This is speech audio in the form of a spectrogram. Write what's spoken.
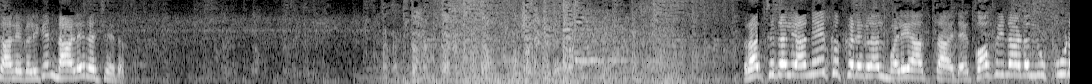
ಶಾಲೆಗಳಿಗೆ ನಾಳೆ ರಜೆ ಇರುತ್ತೆ. ರಾಜ್ಯದಲ್ಲಿ ಅನೇಕ ಕಡೆಗಳಲ್ಲಿ ಮಳೆ ಆಗ್ತಾ ಇದೆ. ಕಾಫಿನಾಡಲ್ಲೂ ಕೂಡ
